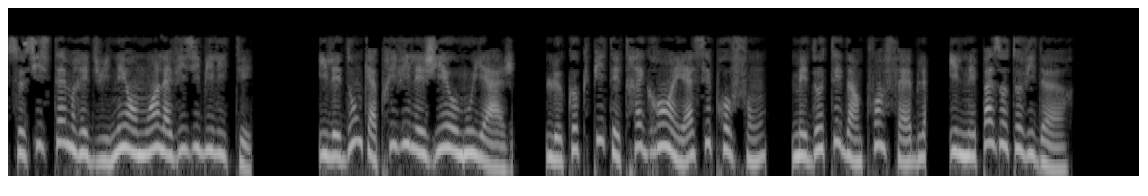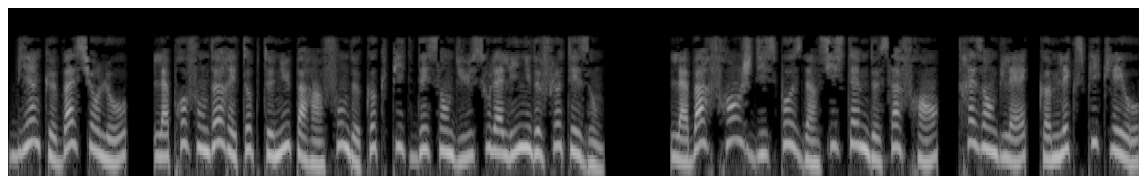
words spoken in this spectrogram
ce système réduit néanmoins la visibilité. Il est donc à privilégier au mouillage. Le cockpit est très grand et assez profond, mais doté d'un point faible, il n'est pas autovideur. Bien que bas sur l'eau, la profondeur est obtenue par un fond de cockpit descendu sous la ligne de flottaison. La barre franche dispose d'un système de safran, très anglais, comme l'explique Léo,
